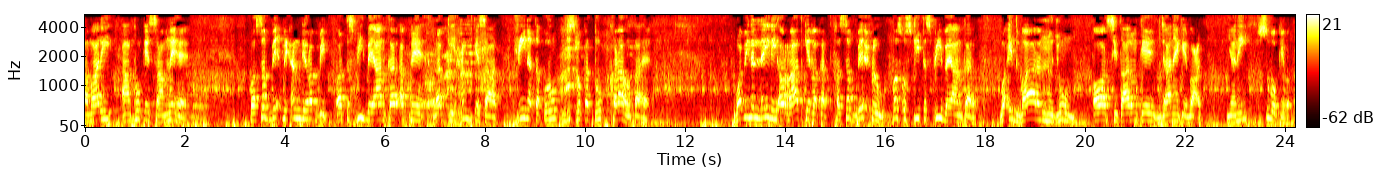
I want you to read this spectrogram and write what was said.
ہماری آنکھوں کے سامنے ہے۔ وسبح بحمد ربک اور تسبیح بیان کر اپنے رب کی حمد کے ساتھ۔ حین تقوم، جس وقت تو کھڑا ہوتا ہے۔ وبن اللیلی اور رات کے وقت فسبح، بس اس کی تسبیح بیان کر وہ ادبار النجوم اور ستاروں کے جانے کے بعد یعنی صبح کے وقت۔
